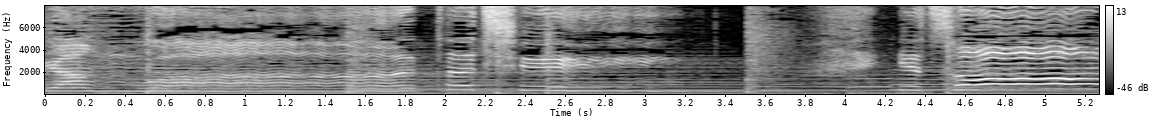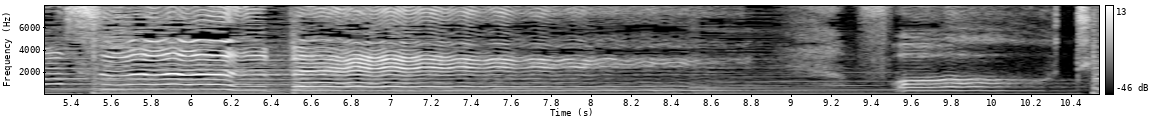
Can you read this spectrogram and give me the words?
让我的情。也从此被否定。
